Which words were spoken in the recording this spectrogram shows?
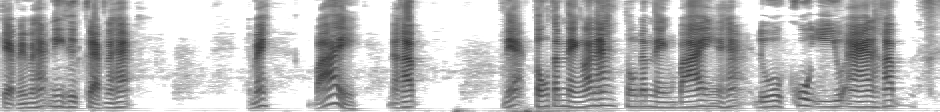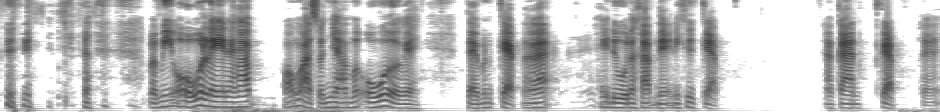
แกลบเห็นไหมฮะนี่คือแกลบนะฮะเห็นไหมบายนะครับเนี้ยตรงตำแหน่งแล้วนะ ตรงตำแหน่งบายนะฮะดูคู่ EUR นะครับมันมีโอเวอร์เลยนะครับ เพราะว่าสัญญาณมันโอเวอร์ไงแต่มันแกลบนะฮะ ให้ดูนะครับเนี่ยนี่คือแกลบอาการแกลบนะ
